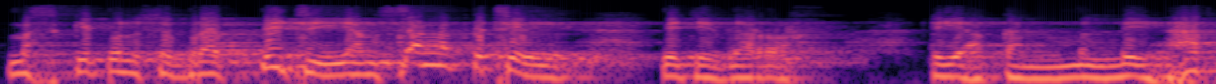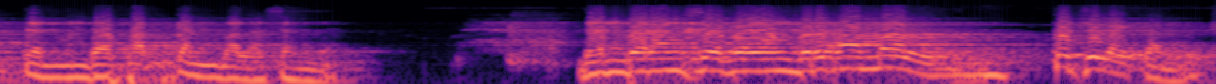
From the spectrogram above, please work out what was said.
meskipun seberat biji yang sangat kecil biji zarah dia akan melihat dan mendapatkan balasannya dan barang siapa yang beramal kejelekan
